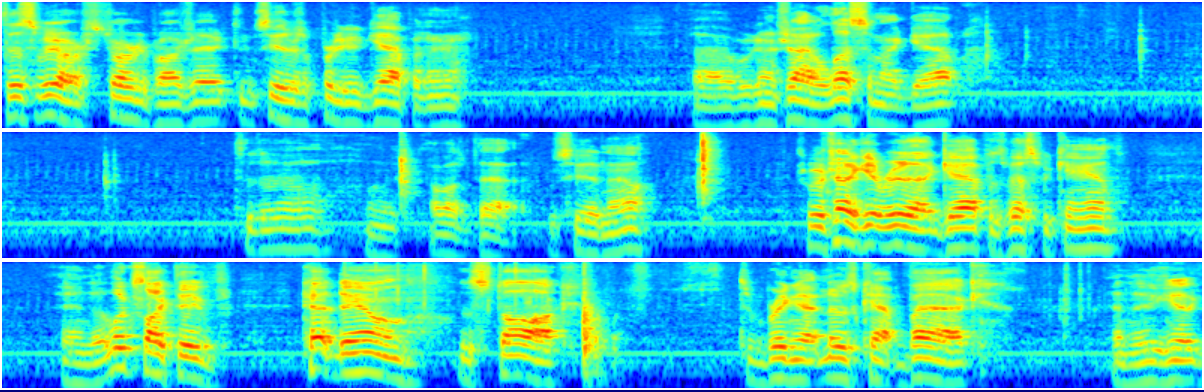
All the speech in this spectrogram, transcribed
This will be our starter project. You can see there's a pretty good gap in there. Uh, we're going to try to lessen that gap. Ta-da. How about that? You see it now? So we're trying to to get rid of that gap as best we can. And it looks like they've cut down the stock to bring that nose cap back. And they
